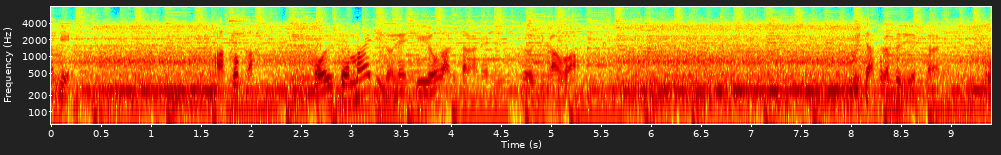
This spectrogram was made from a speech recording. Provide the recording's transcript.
なんで、あ、そうか、お伊勢参りのね、需要があるからね、その時間は。見たら朝が9時ですからね。お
